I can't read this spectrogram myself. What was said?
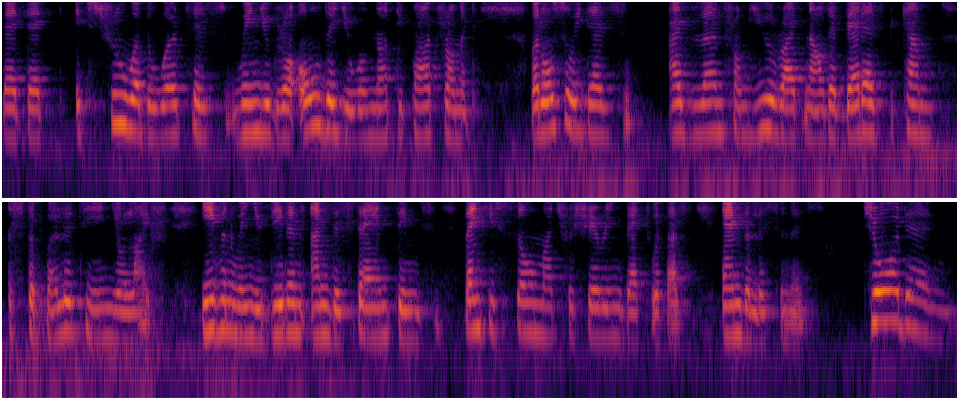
That that it's true what the word says. When you grow older, you will not depart from it. But also, it has I've learned from you right now that that has become a stability in your life, even when you didn't understand things. Thank you so much for sharing that with us and the listeners. Jordan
